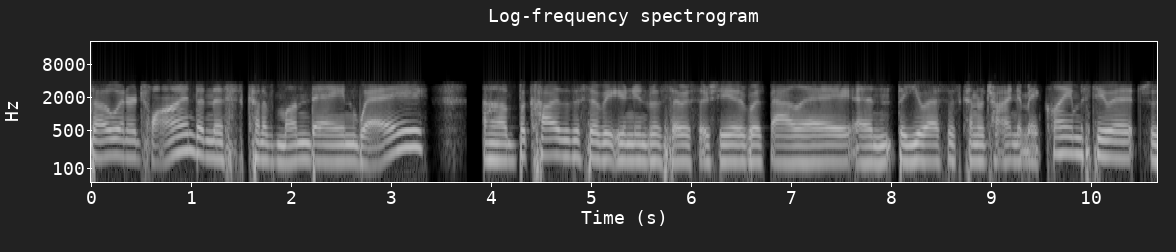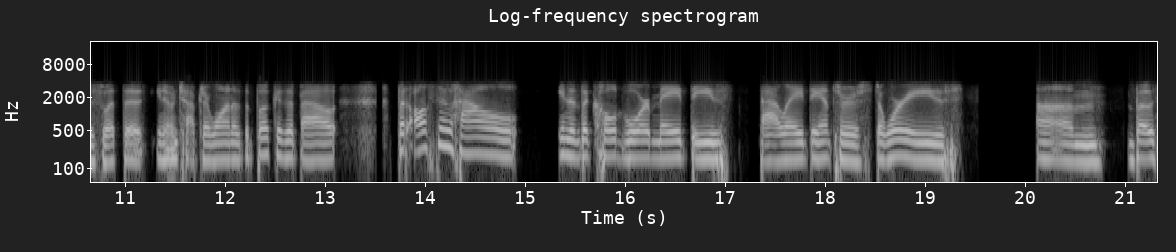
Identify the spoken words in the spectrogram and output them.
so intertwined in this kind of mundane way um, because the Soviet Union was so associated with ballet, and the U.S. is kind of trying to make claims to it, which is what the you know chapter one of the book is about. But also how you know the Cold War made these ballet dancer stories um, both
